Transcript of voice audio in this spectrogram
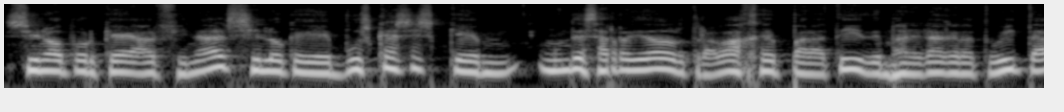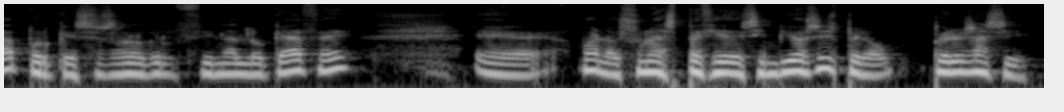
sino porque al final si lo que buscas es que un desarrollador trabaje para ti de manera gratuita, porque eso es al final lo que hace, eh, bueno, es una especie de simbiosis, pero, pero es así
